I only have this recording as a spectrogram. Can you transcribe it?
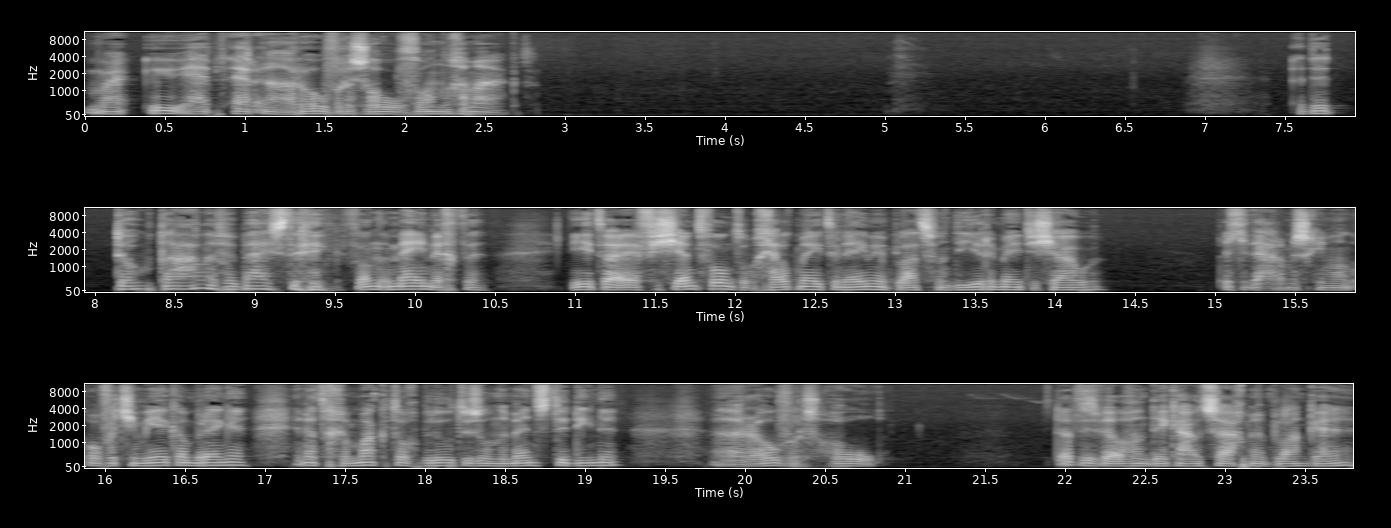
maar u hebt er een rovershol van gemaakt. De totale verbijstering van de menigte, die het wel efficiënt vond om geld mee te nemen in plaats van dieren mee te sjouwen. Dat je daarom misschien wel een offertje meer kan brengen. En dat gemak toch bedoeld is om de mens te dienen. Een rovershol. Dat is wel van dik hout, zaag men planken, hè?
